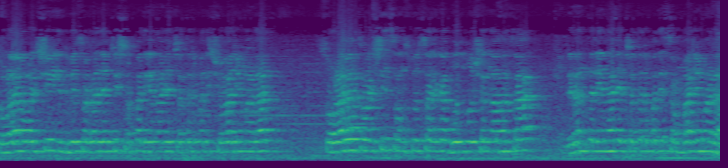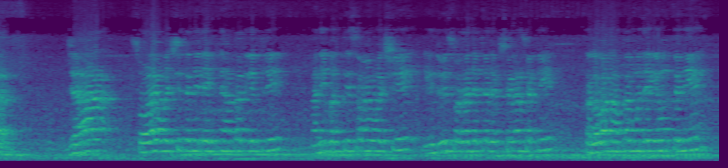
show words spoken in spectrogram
सोळाव्या वर्षी हिंदवी स्वराज्याची शपथ घेणारे छत्रपती शिवाजी महाराज सोळाव्याच वर्षी संस्कृत सारख्या बुधभूषण नावाचा ग्रंथ लिहिणारे छत्रपती संभाजी महाराज ज्या सोळाव्या वर्षी त्यांनी लेखणी हातात घेतली आणि बत्तीसाव्या वर्षी हिंदवी स्वराज्याच्या रक्षणासाठी तलवार हातामध्ये घेऊन त्यांनी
